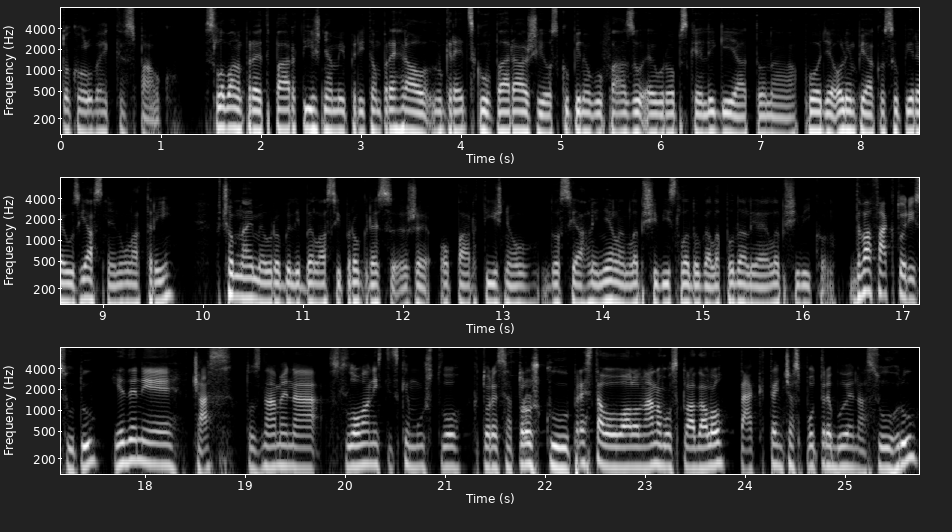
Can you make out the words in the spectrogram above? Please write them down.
ktokoľvek z Pavku. Slovan pred pár týždňami pritom prehral v Grécku v baráži o skupinovú fázu Európskej ligy a to na pôde Olympiakosu Pireus jasne 0-3 v čom najmä urobili Belasi progres, že o pár týždňov dosiahli nielen lepší výsledok, ale podali aj lepší výkon? Dva faktory sú tu. Jeden je čas, to znamená slovanistické mužstvo, ktoré sa trošku prestavovalo, na novo skladalo, tak ten čas potrebuje na súhru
